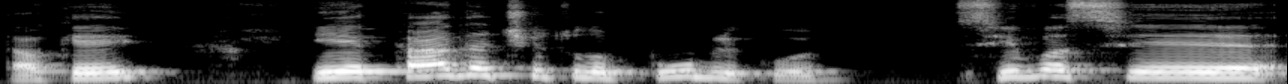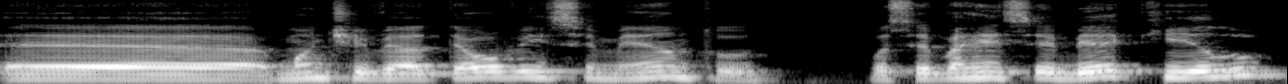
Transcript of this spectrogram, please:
tá ok? E cada título público, se você é, mantiver até o vencimento, você vai receber aquilo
